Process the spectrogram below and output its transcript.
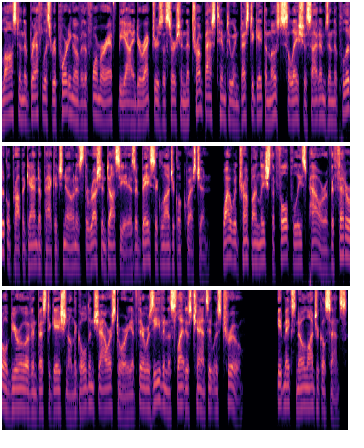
lost in the breathless reporting over the former FBI director's assertion that Trump asked him to investigate the most salacious items in the political propaganda package known as the Russian dossier is a basic logical question. Why would Trump unleash the full police power of the Federal Bureau of Investigation on the Golden Shower story if there was even the slightest chance it was true? It makes no logical sense.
